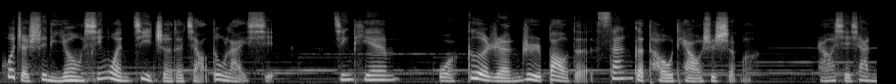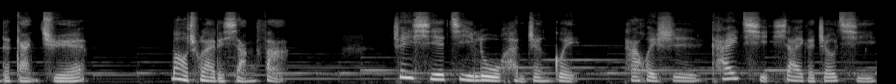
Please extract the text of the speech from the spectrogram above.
或者是你用新闻记者的角度来写，今天我个人日报的三个头条是什么？然后写下你的感觉，冒出来的想法，这些记录很珍贵。它会是开启下一个周期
